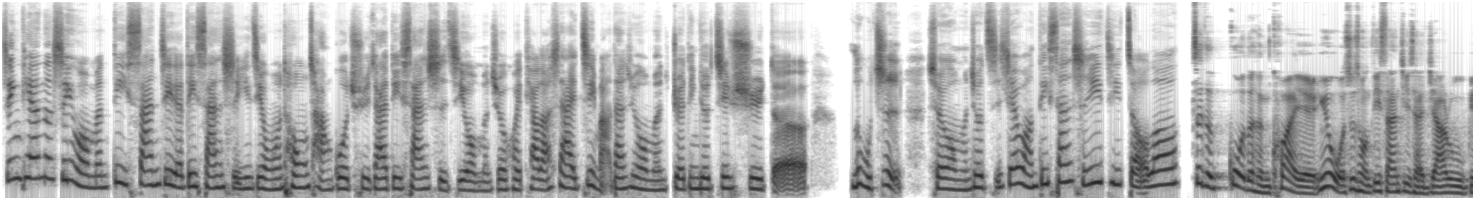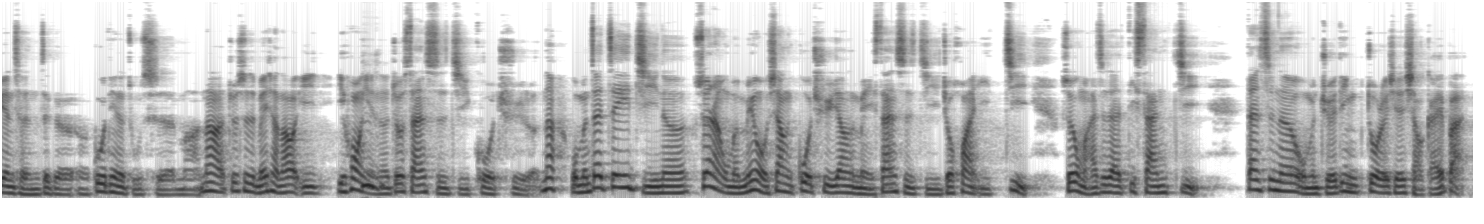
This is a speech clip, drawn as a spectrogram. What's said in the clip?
今天呢是我们第三季的第三十一集。我们通常过去在第三十集，我们就会跳到下一季嘛，但是我们决定就继续的录制，所以我们就直接往第三十一集走喽。这个过得很快耶，因为我是从第三季才加入，变成这个呃固定的主持人嘛。那就是没想到一一晃眼呢，就三十集过去了。嗯。那我们在这一集呢，虽然我们没有像过去一样每三十集就换一季，所以我们还是在第三季。但是呢，我们决定做了一些小改版，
